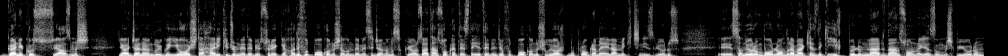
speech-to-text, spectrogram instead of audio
Ganikus yazmış. Ya Can Önduygu iyi hoş da her iki cümlede bir sürekli hadi futbol konuşalım demesi canımı sıkıyor. Zaten Sokrates'te yeterince futbol konuşuluyor. Bu programı eğlenmek için izliyoruz. E, sanıyorum bu Londra merkezdeki ilk bölümlerden sonra yazılmış bir yorum.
